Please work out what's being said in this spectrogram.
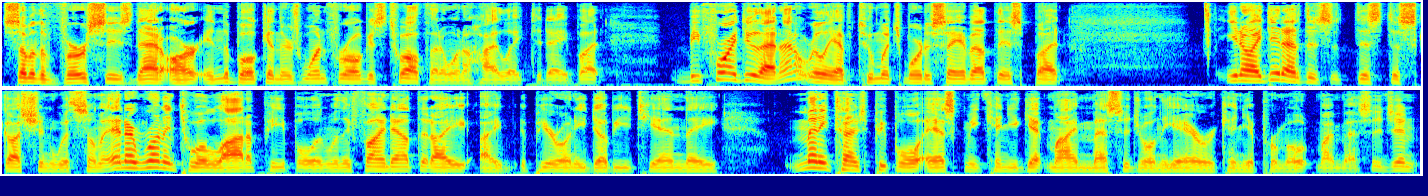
some of the verses that are in the book and there's one for August 12th that I want to highlight today. But before I do that, I don't really have too much more to say about this, but you know, I did have this this discussion with some, and I run into a lot of people, and when they find out that I, I appear on EWTN, they many times people ask me, "Can you get my message on the air, or can you promote my message?" And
